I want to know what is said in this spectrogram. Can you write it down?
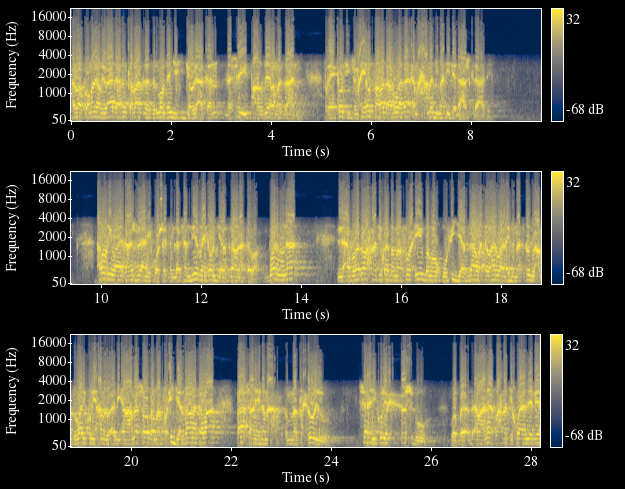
هەروە کۆمەڵی ڕیواە داهن کە باز لە زرمە و دەنگێکی گەورەکەن لە شەوی پانزەی ڕەمەزانی ڕێکەوتی جمعی ئەو ساڵەدا ڕوەدا کە محەممەدی مەدی تێدا ئاشکرابێ ئەو ڕیواەتانش برانی خۆشەتم لە چەندین ڕێگە و گێڕراونەتەوە بۆ نمونە لأبو هريرة رحمة الله بمرفوعي وبموقوفي جردا وتوهر ولا ابن مسعود الله كوني عمل أبي أمام شو بمرفوعي جردا وتوا باشان لما مفحول. شهر كل حسب وبأمانات رحمة إخوان اللي به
